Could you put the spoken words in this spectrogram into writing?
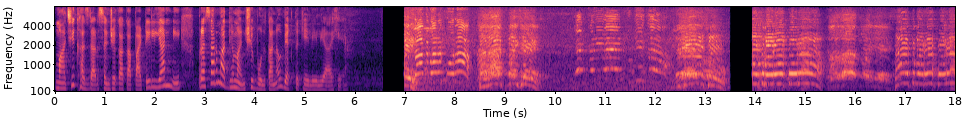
माजी खासदार संजय काका पाटील यांनी प्रसारमाध्यमांशी बोलताना व्यक्त केलेले आहे सात बारा कोरा झालाच पाहिजे शेतकरी आहे चुकीचा जय असो. सात बारा कोरा सात बारा कोरा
